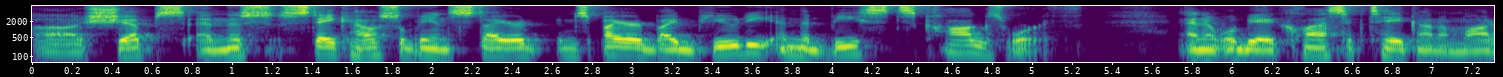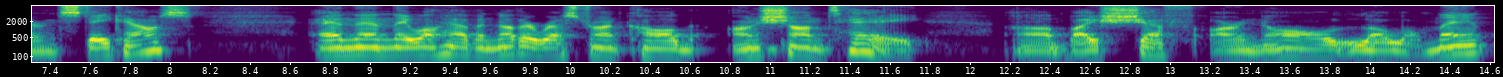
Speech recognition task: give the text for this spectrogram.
uh, ships. And this steakhouse will be inspired inspired by Beauty and the Beast's Cogsworth, and it will be a classic take on a modern steakhouse. And then they will have another restaurant called Enchanté uh, by Chef Arnaud Lallement,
